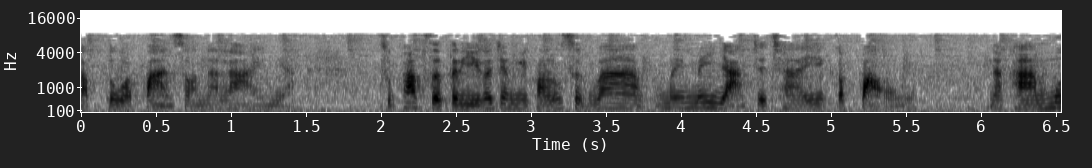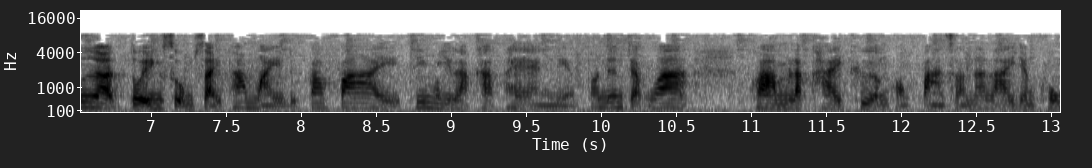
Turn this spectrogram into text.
กับตัวป่านซอนละลายเนี่ยสุภาพสตรีก็จะมีความรู้สึกว่าไม่ไม่อยากจะใช้กระเป๋านะคะเมื่อตัวเองสวมใส่ผ้าไหมหรือผ้าฝ้ายที่มีราคาแพงเนี่ยเพราะเนื่องจากว่า ความระคายเคืองของปานซ้อนละลายยังคง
